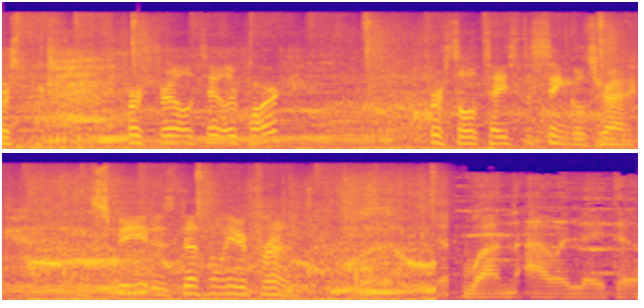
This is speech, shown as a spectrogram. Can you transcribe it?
First, first trail at Taylor Park. First little taste of single track. And speed is definitely your friend. One hour later.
